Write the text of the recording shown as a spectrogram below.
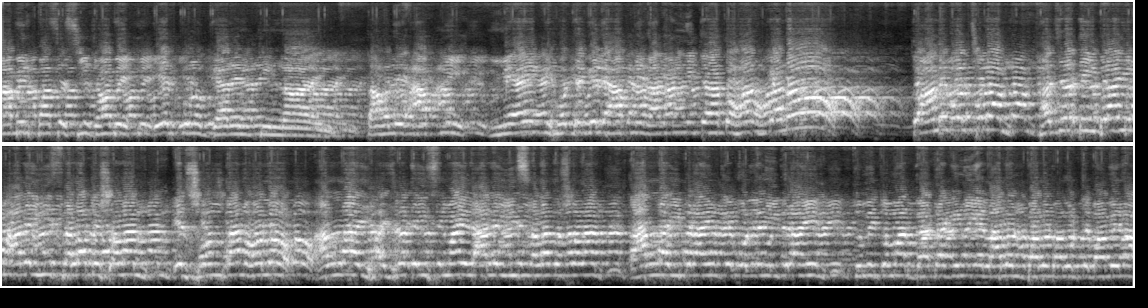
নাবির পাশে সিট হবে। এর কোনো গ্যারেন্টি নাই। তাহলে আপনি মেয়ে হতে গেলে আপনি রাগান্বিত এত হন কেন? তো আমি বলছিলাম হযরত ইব্রাহিম আলাইহিস সালাতু সালাম এর সন্তান হলো আল্লাহ হযরত ইসমাইল আলাইহিস সালাতু সালাম। আল্লাহ ইব্রাহিমকে বললেন, ইব্রাহিম, তুমি তোমার বেটাকে নিয়ে লালন পালন করতে পারবে না,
